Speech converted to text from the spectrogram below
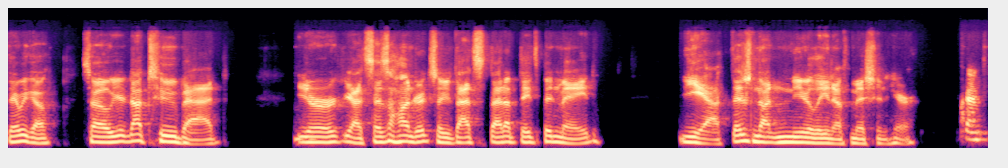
There we go. So you're not too bad. You're yeah, it says a 100, so that's that update's been made. Yeah, there's not nearly enough mission here. Okay.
